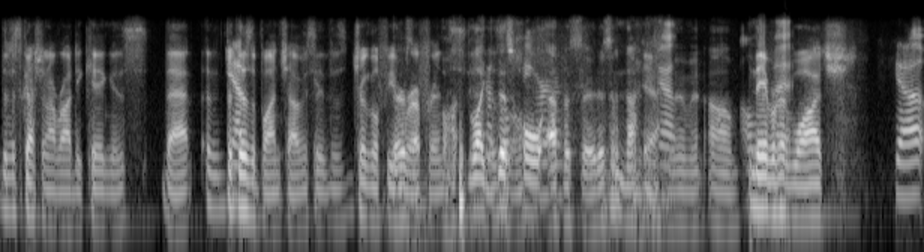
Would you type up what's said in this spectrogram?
the discussion on Rodney King is that, uh, but Yep. there's a bunch. Obviously, there's Jungle Fever there's reference, bu- like this whole Fever. episode is a nice Yeah. moment. Um, All of Neighborhood it. Watch. Yep.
